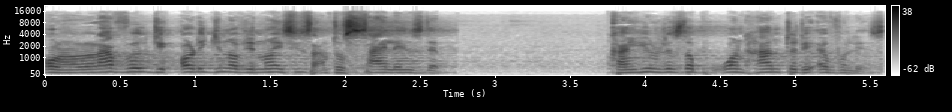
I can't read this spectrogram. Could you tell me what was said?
unravel the origin of the noises and to silence them. Can you raise up one hand to the heavens?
